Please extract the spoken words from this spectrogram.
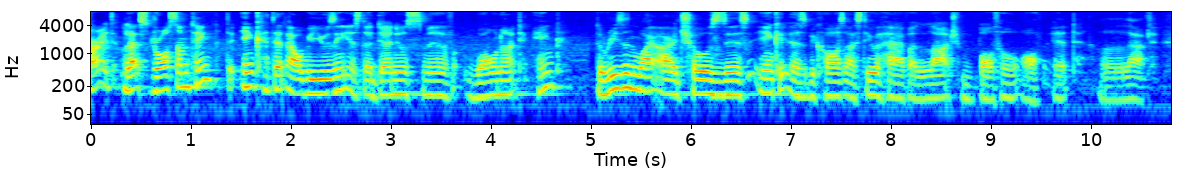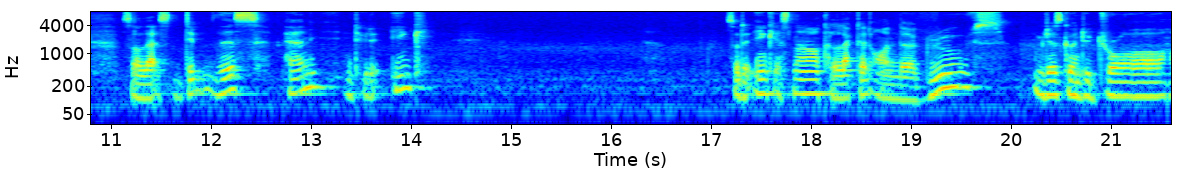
Alright, let's draw something. The ink that I'll be using is the Daniel Smith Walnut ink. The reason why I chose this ink is because I still have a large bottle of it left. So let's dip this pen into the ink. So the ink is now collected on the grooves. I'm just going to draw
